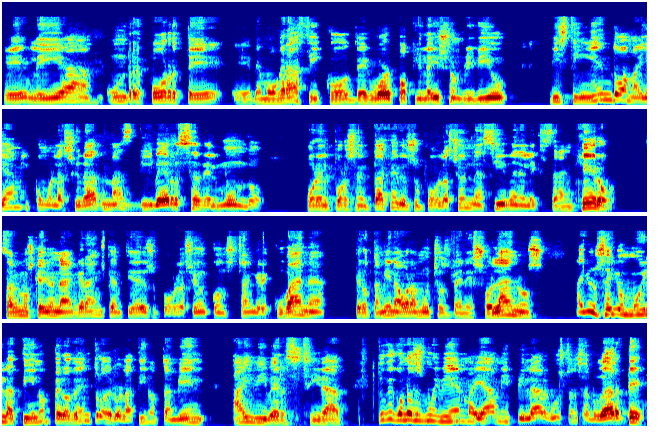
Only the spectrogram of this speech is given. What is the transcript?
leía un reporte demográfico de World Population Review distinguiendo a Miami como la ciudad más diversa del mundo por el porcentaje de su población nacida en el extranjero. Sabemos que hay una gran cantidad de su población con sangre cubana, pero también ahora muchos venezolanos hay un sello muy latino, pero dentro de lo latino también hay diversidad. Tú que conoces muy bien Miami, Pilar, gusto en saludarte.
